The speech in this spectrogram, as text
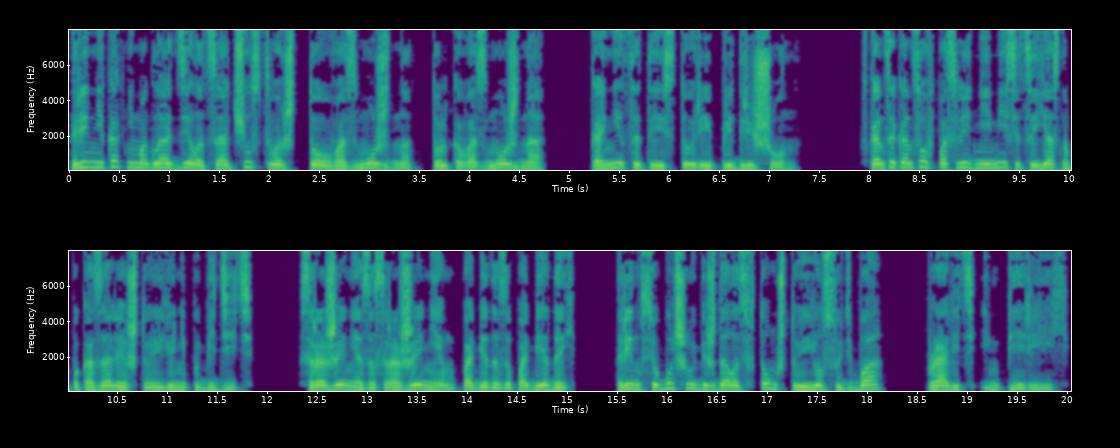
Рин никак не могла отделаться от чувства, что, возможно, только возможно, конец этой истории предрешен. В конце концов, последние месяцы ясно показали, что ее не победить. Сражение за сражением, победа за победой, Рин все больше убеждалась в том, что ее судьба — править империей.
